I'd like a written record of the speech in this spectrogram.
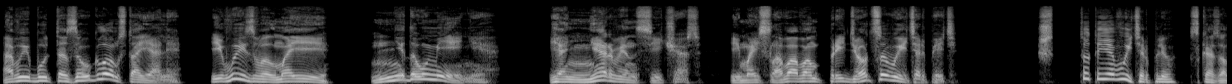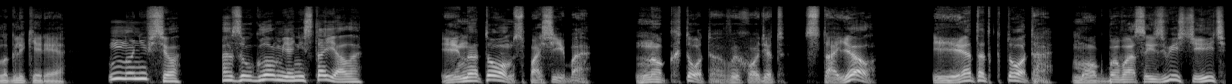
а вы будто за углом стояли, и вызвал мои недоумения. Я нервен сейчас, и мои слова вам придется вытерпеть». «Что-то я вытерплю», — сказала Гликерия. «Но не все. А за углом я не стояла». «И на том спасибо. Но кто-то, выходит, стоял? И этот кто-то мог бы вас известить,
